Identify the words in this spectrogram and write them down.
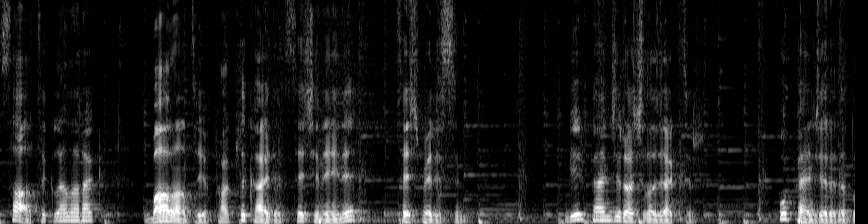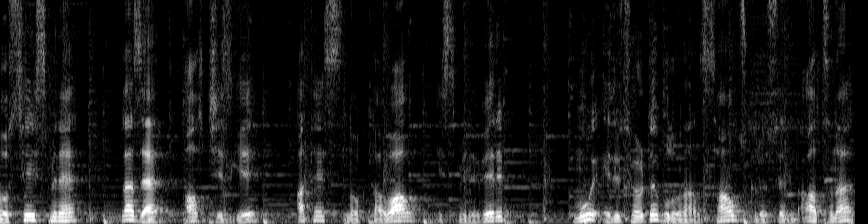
sağa tıklanarak bağlantıyı farklı kaydet seçeneğini seçmelisin. Bir pencere açılacaktır. Bu pencerede dosya ismine lazer alt çizgi ates.wow ismini verip mu editörde bulunan Sounds klasörünün altına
